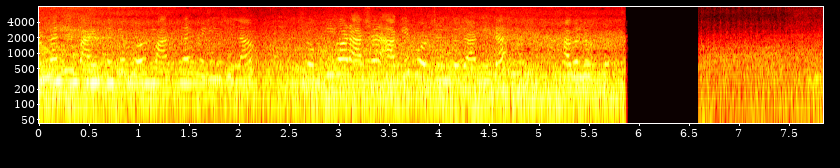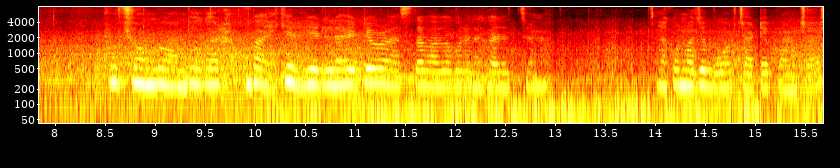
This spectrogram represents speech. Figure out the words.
আমরা যে বাড়ি থেকে ভোর পাঁচটায় বেরিয়েছিলাম, শক্তিগড় আসার আগে পর্যন্ত জার্নিটা। হবে প্রচণ্ড অন্ধকার। বাইকের হেডলাইটেও রাস্তা ভালো করে দেখা যাচ্ছে না। এখন বাজে ভোর চারটে পঞ্চাশ।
